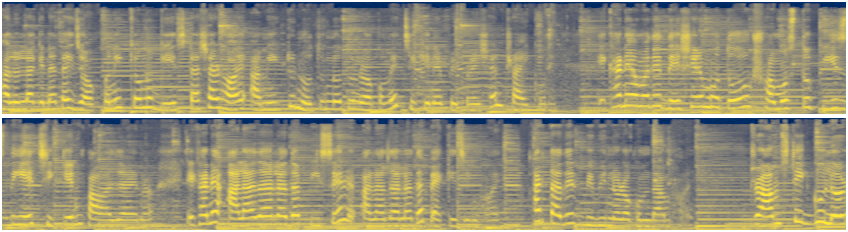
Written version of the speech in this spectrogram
ভালো লাগে না, তাই যখনই কোনো গেস্ট আসার হয়, আমি একটু নতুন নতুন রকমের চিকেনের প্রিপারেশন ট্রাই করি। এখানে আমাদের দেশের মতো সমস্ত পিস দিয়ে চিকেন পাওয়া যায় না। এখানে আলাদা আলাদা পিসের আলাদা আলাদা প্যাকেজিং হয় আর তাদের বিভিন্ন রকম দাম হয়। ড্রামস্টিকগুলোর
